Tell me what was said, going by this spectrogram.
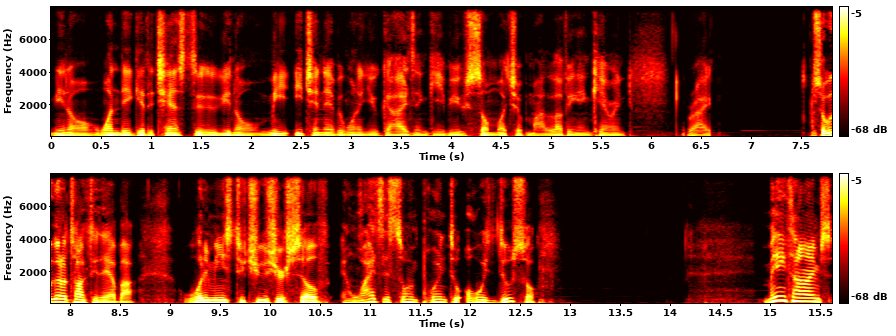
you know, one day get a chance to, you know, meet each and every one of you guys and give you so much of my loving and caring, right? So, we're going to talk today about what it means to choose yourself and why is it so important to always do so. Many times,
